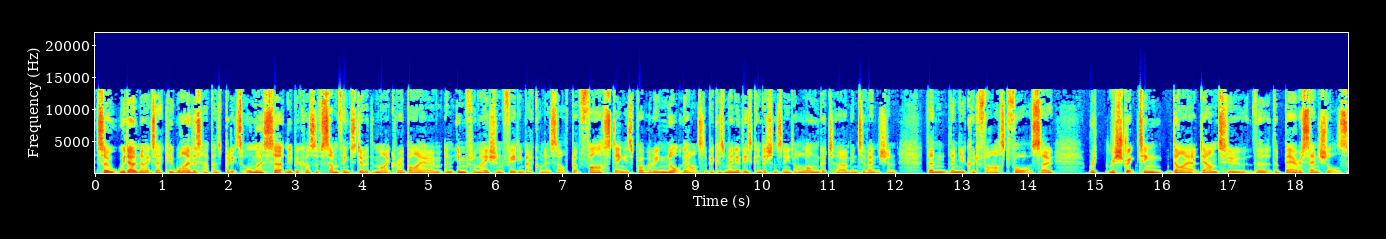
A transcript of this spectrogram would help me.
So we don't know exactly why this happens but it's almost certainly because of something to do with the microbiome and inflammation feeding back on itself. But fasting is probably not the answer because many of these conditions need a longer term intervention than than you could fast for. So re- restricting diet down to the the bare essentials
